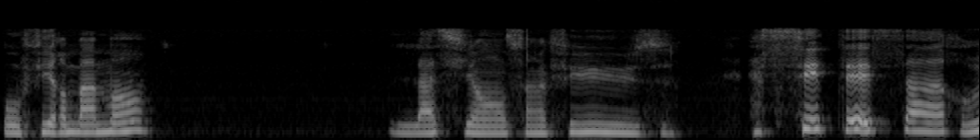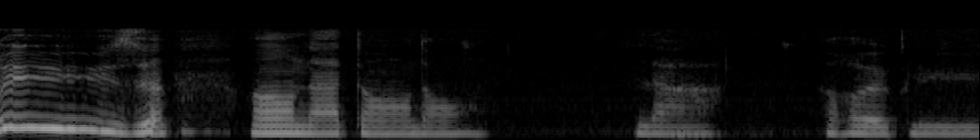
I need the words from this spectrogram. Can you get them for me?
Au firmament, la science infuse, c'était sa ruse. En attendant la recluse.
